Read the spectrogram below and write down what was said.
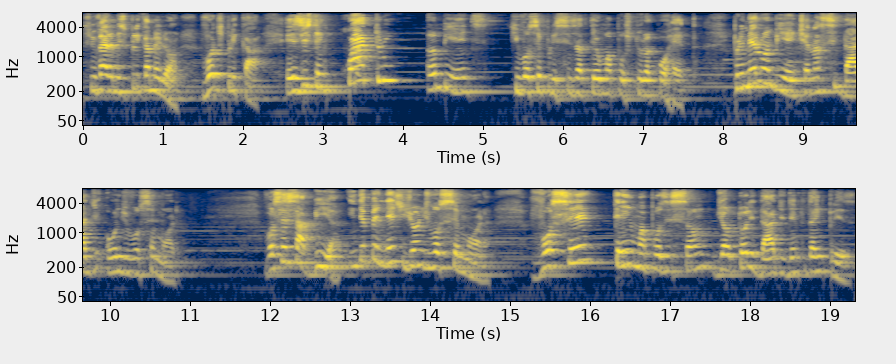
Silvério, me explica melhor. Vou te explicar. Existem quatro ambientes que você precisa ter uma postura correta. Primeiro ambiente é na cidade onde você mora. Você sabia, independente de onde você mora, você tem uma posição de autoridade dentro da empresa.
